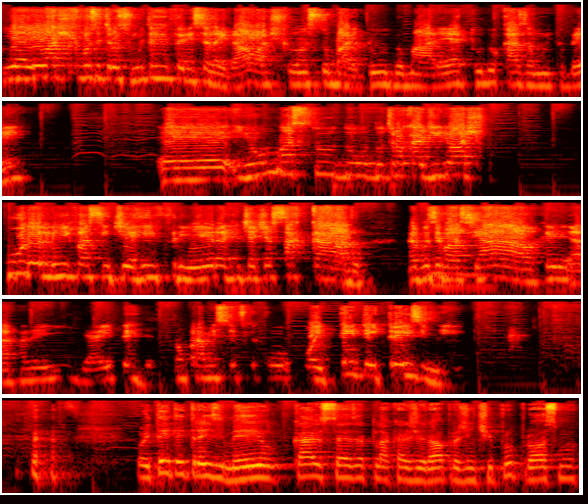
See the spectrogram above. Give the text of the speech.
E aí eu acho que você trouxe muita referência legal, acho que o lance do Baidu, do Maré, tudo casa muito bem. É, e o lance do, do, do trocadilho, eu acho que por ali, fala assim, Thierry Frieira, a gente já tinha sacado. Aí você fala assim, ah, ok, ah, falei, e aí perdeu. Então pra mim você fica com 83,5. 83,5. Caio César, placar geral, pra gente ir pro próximo.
